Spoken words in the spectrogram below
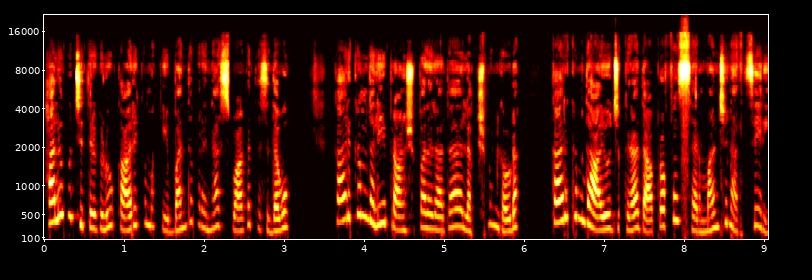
ಹಲವು ಚಿತ್ರಗಳು ಕಾರ್ಯಕ್ರಮಕ್ಕೆ ಬಂದವರನ್ನ ಸ್ವಾಗತಿಸಿದವು. ಕಾರ್ಯಕ್ರಮದಲ್ಲಿ ಪ್ರಾಂಶುಪಾಲರಾದ ಲಕ್ಷ್ಮಣ್ ಗೌಡ ಕಾರ್ಯಕ್ರಮದ ಆಯೋಜಕರಾದ ಪ್ರೊಫೆಸರ್ ಮಂಜುನಾಥ್ ಸೇರಿ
